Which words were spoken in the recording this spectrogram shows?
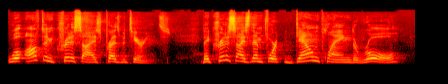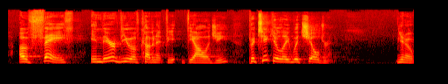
will often criticize Presbyterians. They criticize them for downplaying the role of faith in their view of covenant theology, particularly with children. You know,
